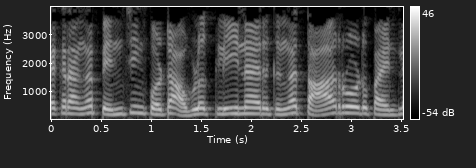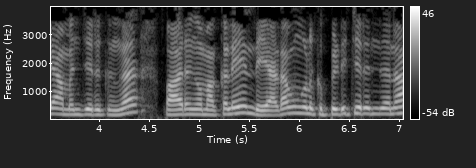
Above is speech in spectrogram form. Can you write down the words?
ஏக்கராங்க பெஞ்சிங் போட்டு அவ்வளோ க்ளீனாக இருக்குங்க. தார் ரோடு பாயிண்ட்லேயே அமைஞ்சிருக்குங்க. பாருங்கள் மக்களே இந்த இடம் உங்களுக்கு பிடிச்சிருந்துச்சுன்னா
